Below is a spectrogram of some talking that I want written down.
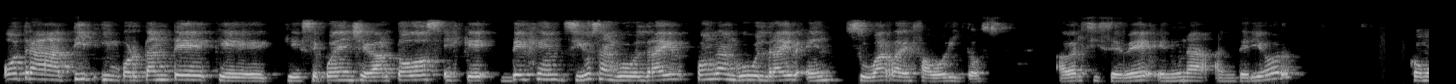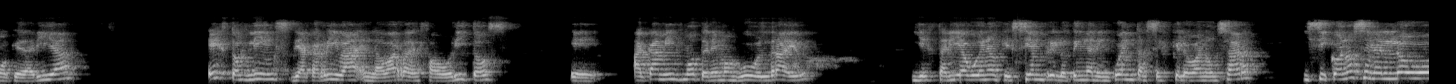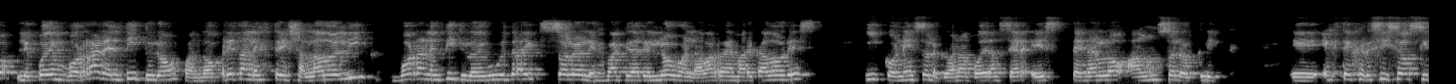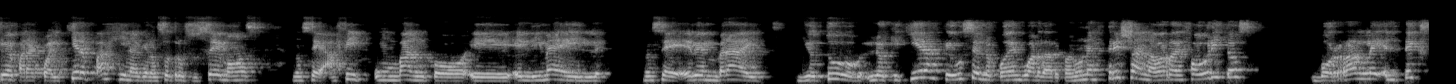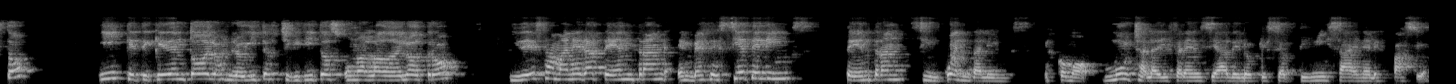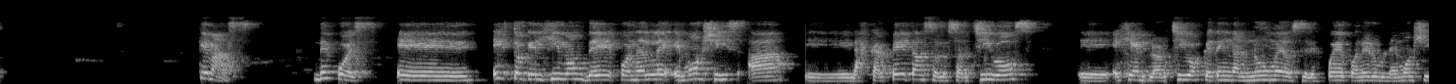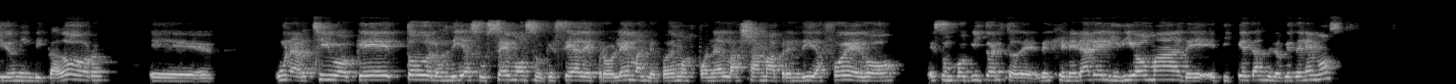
Otra tip importante que, que, se pueden llegar todos es que dejen, si usan Google Drive, pongan Google Drive en su barra de favoritos. A ver si se ve en una anterior cómo quedaría. Estos links de acá arriba en la barra de favoritos, eh, acá mismo tenemos Google Drive y estaría bueno que siempre lo tengan en cuenta si es que lo van a usar. Y si conocen el logo, le pueden borrar el título. Cuando apretan la estrella al lado del link, borran el título de Google Drive, solo les va a quedar el logo en la barra de marcadores y con eso lo que van a poder hacer es tenerlo a un solo clic. Eh, este ejercicio sirve para cualquier página que nosotros usemos, no sé, AFIP, un banco, eh, el email, no sé, Eventbrite, YouTube, lo que quieras que uses lo podés guardar con una estrella en la barra de favoritos, borrarle el texto y que te queden todos los loguitos chiquititos uno al lado del otro. Y de esa manera te entran, en vez de siete links, te entran 50 links. Es como mucha la diferencia de lo que se optimiza en el espacio. ¿Qué más? Después, eh, esto que dijimos de ponerle emojis a eh, las carpetas o los archivos, eh, ejemplo, archivos que tengan números, se les puede poner un emoji de un indicador, un archivo que todos los días usemos o que sea de problemas, le podemos poner la llama prendida a fuego, es un poquito esto de, generar el idioma de etiquetas de lo que tenemos.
